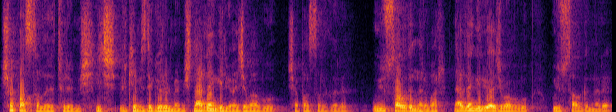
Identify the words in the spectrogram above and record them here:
Şap hastalığı türemiş. Hiç ülkemizde görülmemiş. Nereden geliyor acaba bu şap hastalıkları? Uyuz salgınları var. Nereden geliyor acaba bu uyuz salgınları?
